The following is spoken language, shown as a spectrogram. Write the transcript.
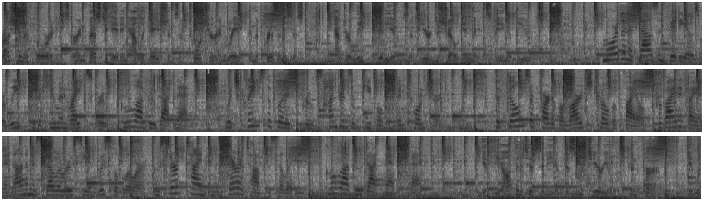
Russian authorities are investigating allegations of torture and rape in the prison system after leaked videos appear to show inmates being abused. More than a thousand videos were leaked to the human rights group Gulagu.net, which claims the footage proves hundreds of people have been tortured. The films are part of a large trove of files provided by an anonymous Belarusian whistleblower who served time in the Saratov facility, Gulagu.net said. If the authenticity of this material is confirmed, it would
